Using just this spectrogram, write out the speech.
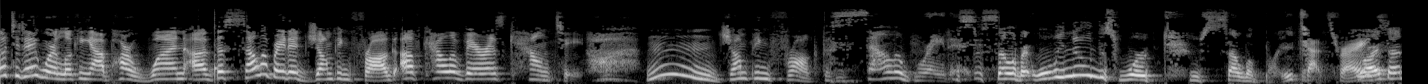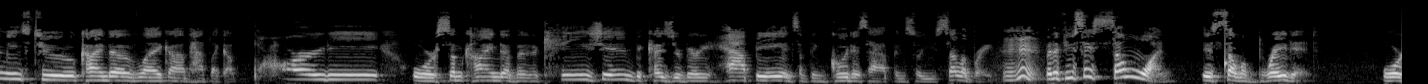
So today we're looking at part one of the celebrated jumping frog of Calaveras County. Mmm, jumping frog, the celebrated. Celebrate. Well, we know this word to celebrate. That's right. Right? That means to kind of like um, have like a party or some kind of an occasion because you're very happy and something good has happened, so you celebrate. Mm-hmm. But if you say someone is celebrated, or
